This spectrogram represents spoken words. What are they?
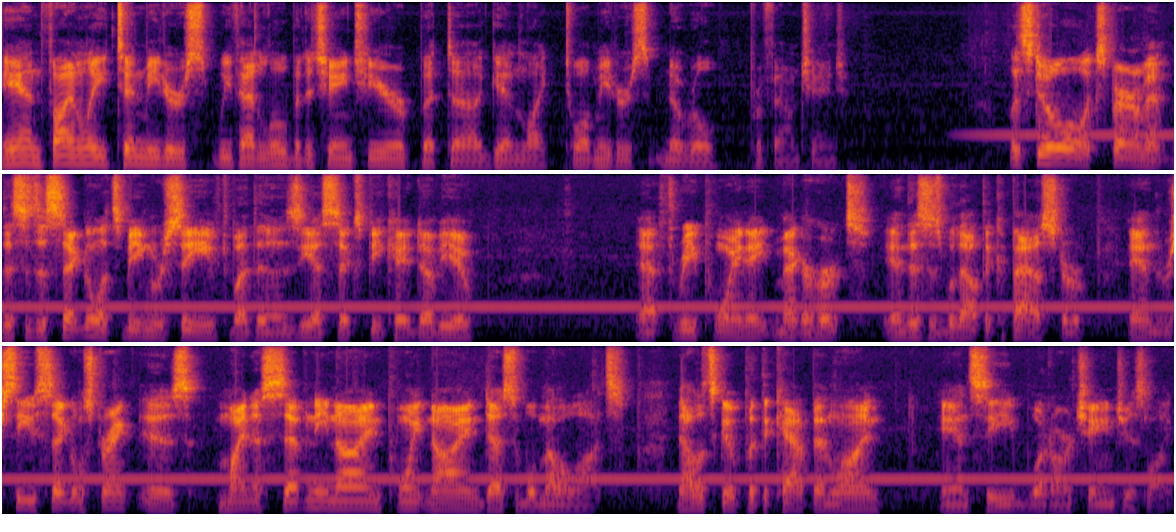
And finally, 10 meters, we've had a little bit of change here, but uh, again, like 12 meters, no real profound change. Let's do a little experiment. This is a signal that's being received by the ZS6 BKW at 3.8 megahertz, and this is without the capacitor and the received signal strength is minus 79.9 decibel milliwatts. Now let's go put the cap in line and see what our change is like.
